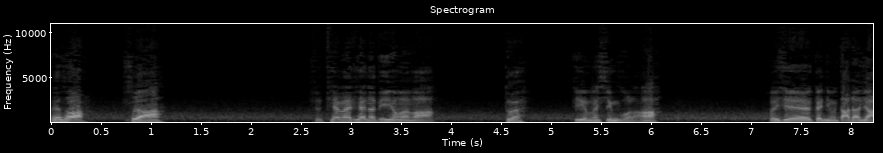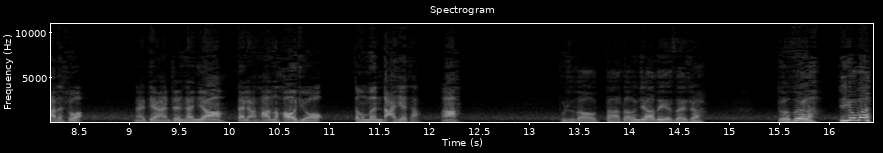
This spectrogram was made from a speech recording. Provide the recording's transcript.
没错，是啊。是天外天的弟兄们吧？对，弟兄们辛苦了啊！回去跟你们大当家的说，哪天俺镇三江带两坛子好酒登门答谢他啊！不知道大当家的也在这儿，得罪了弟兄们，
